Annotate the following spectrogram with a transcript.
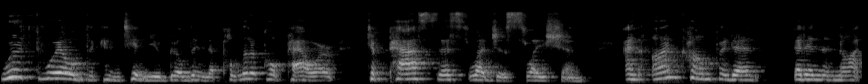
We're thrilled to continue building the political power to pass this legislation, and I'm confident that in the not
